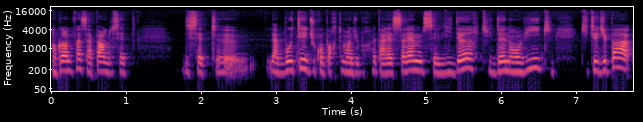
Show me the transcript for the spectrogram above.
encore une fois, ça parle de cette de cette, euh, la beauté du comportement du prophète, ce leader qui donne envie, qui qui te dit pas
